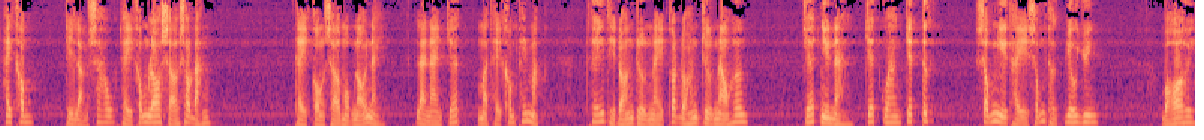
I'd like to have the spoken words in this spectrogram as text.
hay không, thì làm sao thầy không lo sợ sao đặng? Thầy còn sợ một nỗi này là nàng chết mà thầy không thấy mặt. Thế thì đoạn trường này có đoạn trường nào hơn? Chết như nàng, chết quan chết tức. Sống như thầy, sống thật vô duyên. Bọ ơi,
